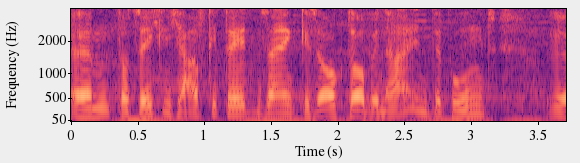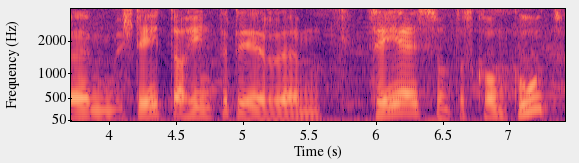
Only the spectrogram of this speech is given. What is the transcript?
ähm, tatsächlich aufgetreten sei und gesagt habe, nein, der Bund ähm, steht da hinter der ähm, CS und das kommt gut.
